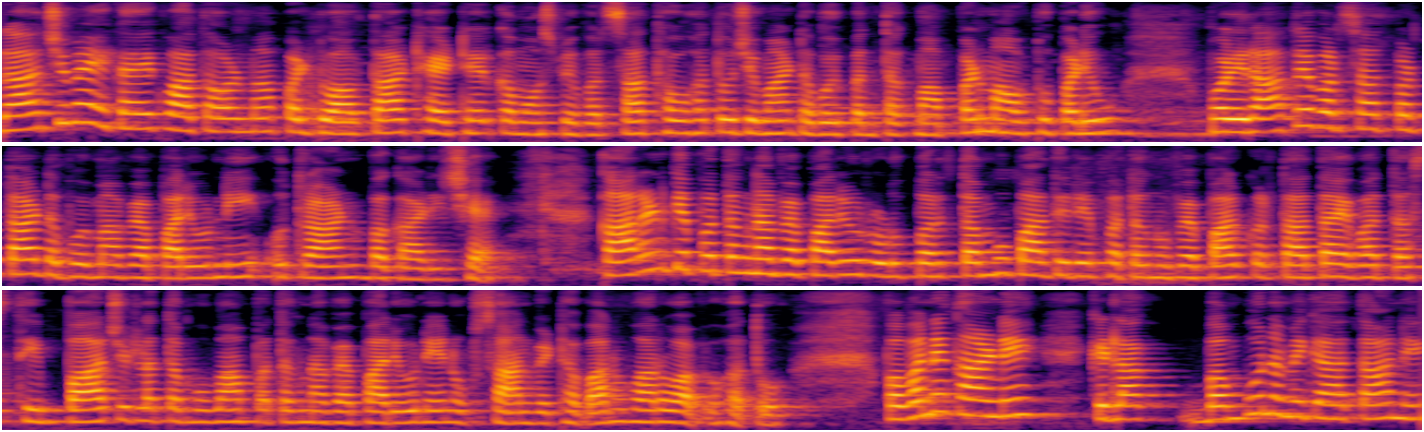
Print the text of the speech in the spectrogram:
રાજ્યમાં એકાએક વાતાવરણમાં પલટો આવતા ઠેર ઠેર કમોસમી વરસાદ થયો હતો, જેમાં ડભોઈ પંથકમાં પણ માવઠું પડ્યું. મોડી રાત્રે વરસાદ પડતા ડભોઈમાં વેપારીઓની ઉતરાણ બગાડી છે. કારણ કે પતંગના વેપારીઓ રોડ ઉપર તંબુ બાંધીને પતંગનો વેપાર કરતા હતા, એવા દસથી બાર જેટલા તંબુમાં પતંગના વેપારીઓને નુકસાન વેઠવવાનો વારો આવ્યો હતો. પવનને કારણે કેટલાક બંબુ નમી ગયા હતા અને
